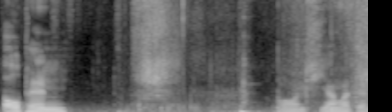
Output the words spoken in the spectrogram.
Open. Und hier haben wir dann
